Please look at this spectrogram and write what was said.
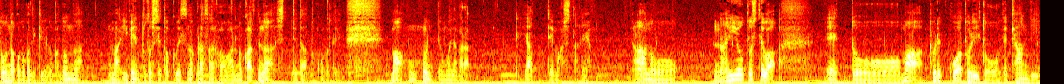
どんなことができるのか、どんな、まあ、イベントとして特別なプラスアルファがあるのかっていうのは知ってたところで、まあ、ふんふんって思いながらやってましたね。あの、内容としては、えっと、まあ、トリックオアトリートでキャンディ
